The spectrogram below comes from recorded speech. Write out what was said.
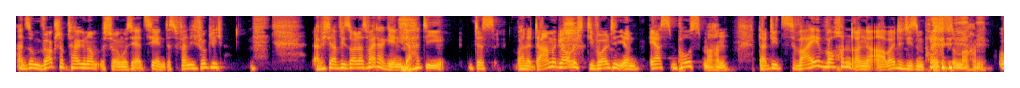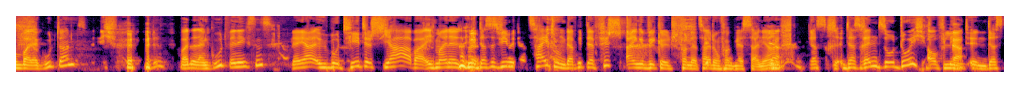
an so einem Workshop teilgenommen, Entschuldigung, muss ich erzählen. Das fand ich wirklich, da habe ich gedacht, wie soll das weitergehen? Da hat die das war eine Dame, glaube ich, die wollte ihren ersten Post machen. Da hat die zwei Wochen dran gearbeitet, diesen Post zu machen. Und war der gut dann? Ich, war der dann gut wenigstens? Naja, hypothetisch ja, aber ich meine, das ist wie mit der Zeitung. Da wird der Fisch eingewickelt von der Zeitung von gestern, ja. ja. Das, das rennt so durch auf LinkedIn. Ja. Das,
